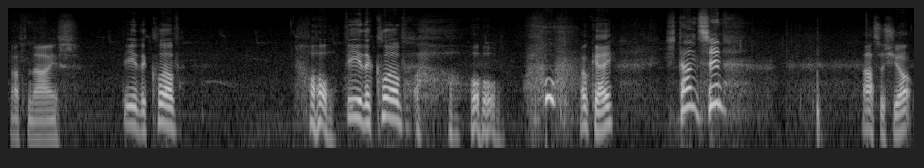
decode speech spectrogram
That's nice. Via the club. Oh, Via the club. oh. okay, She's dancing. that's a shot.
